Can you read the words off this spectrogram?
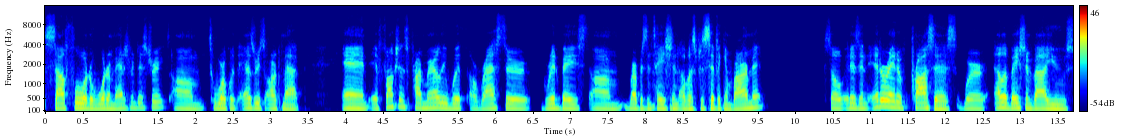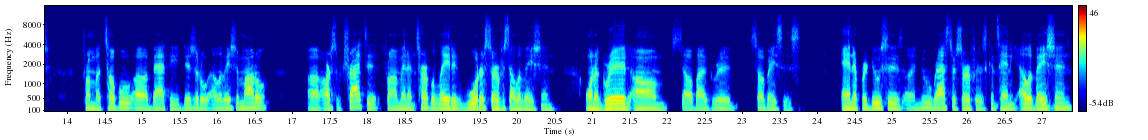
South Florida Water Management District um, to work with Esri's ArcMap and it functions primarily with a raster grid-based um, representation of a specific environment. So it is an iterative process where elevation values from a topography uh, digital elevation model uh, are subtracted from an interpolated water surface elevation on a grid um, cell by grid cell basis. And it produces a new raster surface containing elevation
